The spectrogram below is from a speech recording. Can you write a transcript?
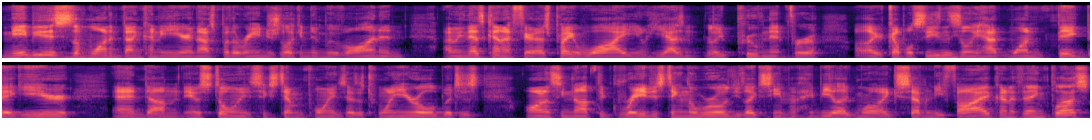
maybe this is a one and done kind of year, and that's why the Rangers looking to move on. And I mean, that's kind of fair. That's probably why you know he hasn't really proven it for uh, like a couple seasons. He's only had one big, big year, and um, it was still only 67 points as a 20 year old, which is honestly not the greatest thing in the world. You'd like to see him be like more like 75 kind of thing plus,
